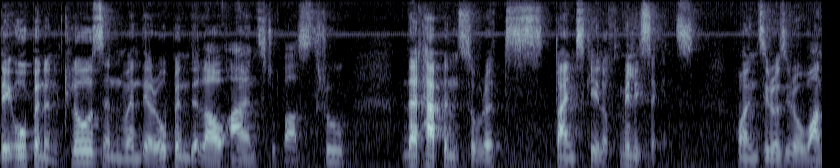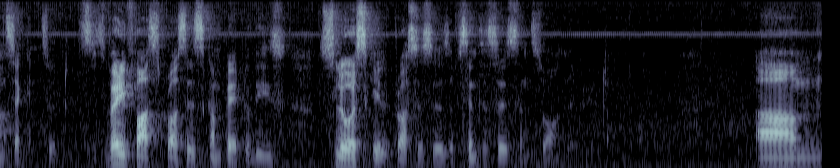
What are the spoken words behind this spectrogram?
they open and close and when they are open they allow ions to pass through. That happens over a time scale of milliseconds, 0.001 seconds. So, it's a very fast process compared to these slower scale processes of synthesis and so on. That we are talking about. Um,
